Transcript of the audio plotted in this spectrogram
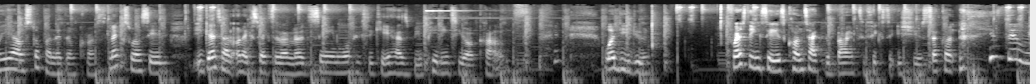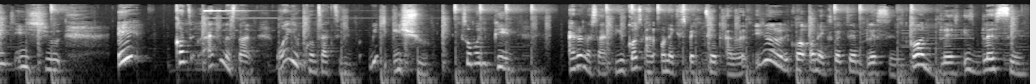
But yeah, I'll stop and let them cross. Next one says you get an unexpected alert saying 150k has been paid into your account. what do you do? First thing says contact the bank to fix the issue. Second, he said which issue? Eh? Cont- I don't understand. Why you contacting? Which issue? Somebody paid. I don't understand. You got an unexpected, alert. you know what they call unexpected blessing. God bless, is blessing.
